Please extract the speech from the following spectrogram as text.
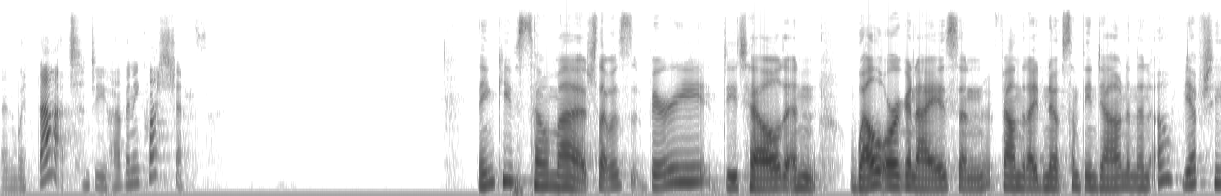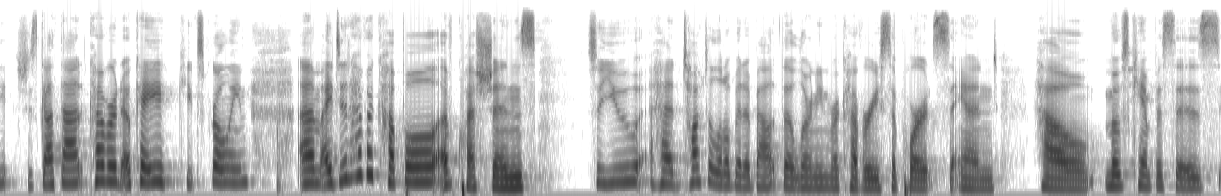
And with that, do you have any questions? Thank you so much. That was very detailed and well organized and found that I'd note something down and then, oh, yep, she, she's got that covered. Okay, keep scrolling. Um, I did have a couple of questions. So you had talked a little bit about the learning recovery supports and how most campuses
